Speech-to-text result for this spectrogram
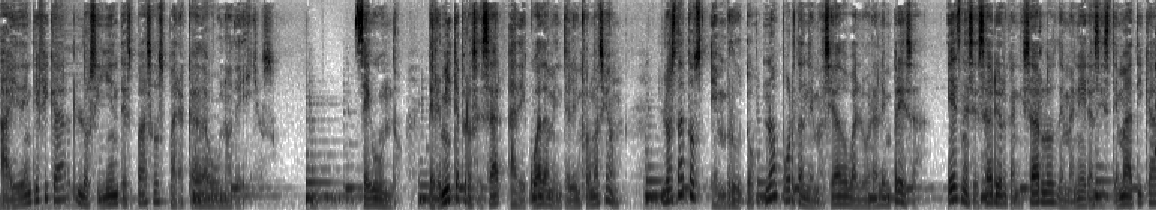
a identificar los siguientes pasos para cada uno de ellos. Segundo, permite procesar adecuadamente la información. Los datos en bruto no aportan demasiado valor a la empresa. Es necesario organizarlos de manera sistemática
